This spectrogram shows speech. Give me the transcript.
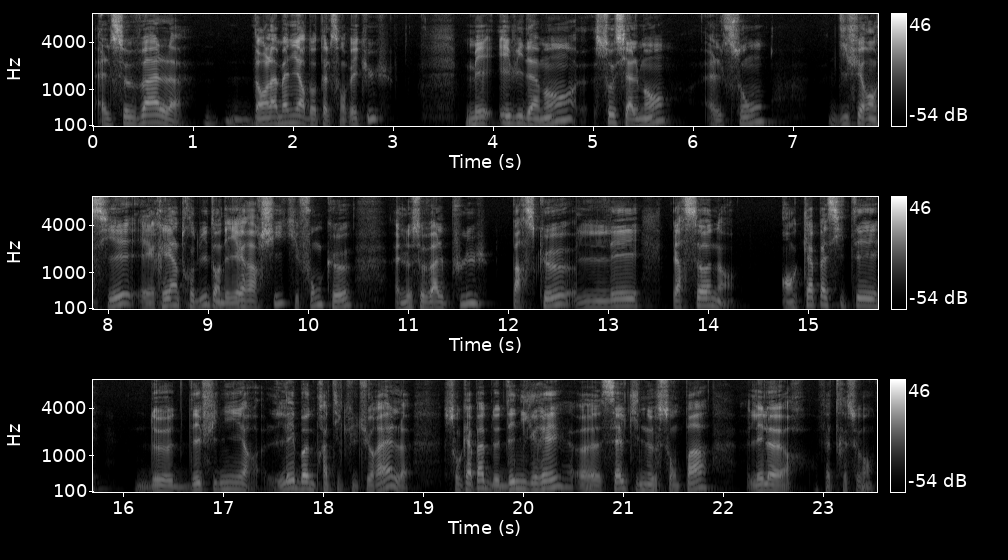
elles se valent dans la manière dont elles sont vécues, mais évidemment, socialement, elles sont différenciées et réintroduites dans des hiérarchies qui font qu'elles ne se valent plus parce que les personnes en capacité de définir les bonnes pratiques culturelles sont capables de dénigrer euh, celles qui ne sont pas les leurs, en fait, très souvent.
